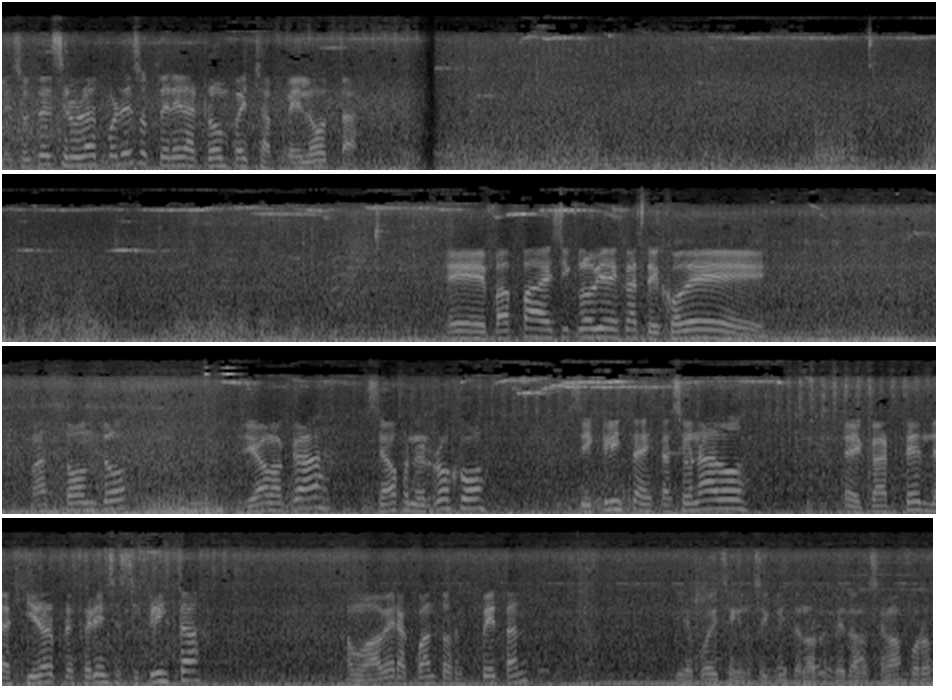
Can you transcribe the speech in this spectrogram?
Dale, solté el celular, por eso tenés la trompa hecha pelota. Eh, papá, de ciclovía, déjate joder. Más tonto. Llegamos acá, semáforo en rojo, ciclistas estacionados, el cartel de girar preferencia ciclista. Vamos a ver a cuántos respetan. Y después dicen que los ciclistas no respetan los semáforos.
